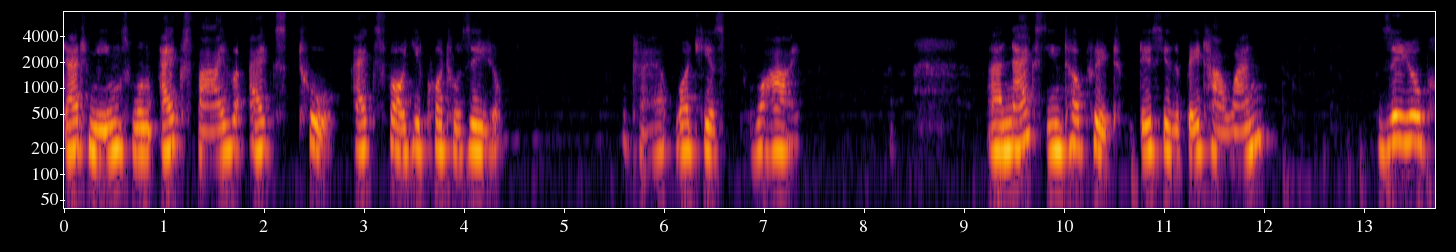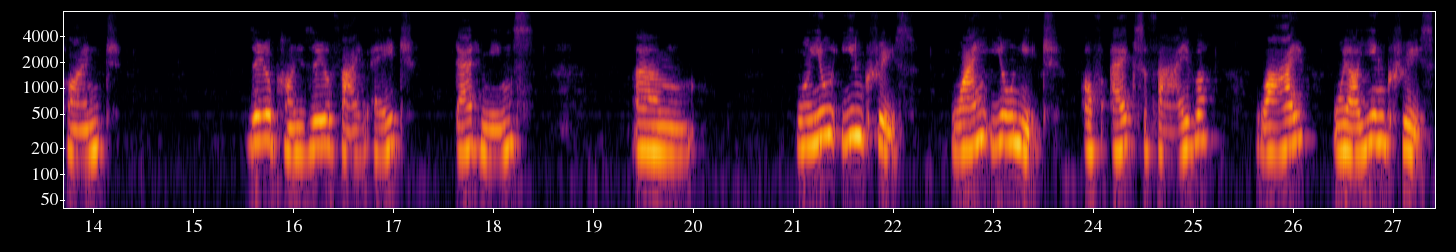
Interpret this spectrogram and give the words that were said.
That means when x5, x2, x4 equal to zero. Okay, what is y? Next, interpret this is beta 1, 0 0.058. That means um, when you increase one unit of x5, y will increase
